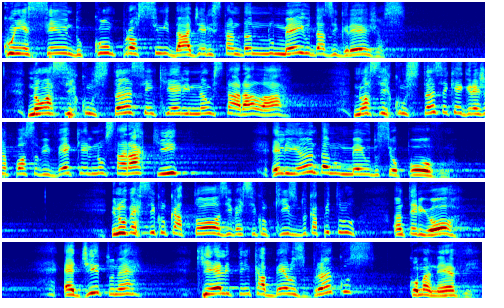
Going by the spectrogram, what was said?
conhecendo com proximidade, ele está andando no meio das igrejas. Não há circunstância em que ele não estará lá. Não há circunstância que a igreja possa viver que ele não estará aqui. Ele anda no meio do seu povo. E no versículo 14 e versículo 15 do capítulo anterior, é dito, né, que ele tem cabelos brancos como a neve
